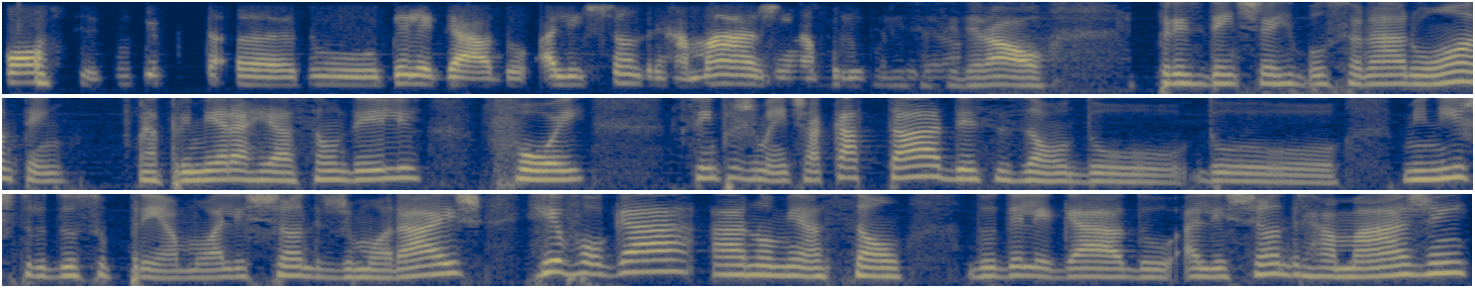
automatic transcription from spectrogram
posse do, uh, do, delegado Alexandre Ramagem na Polícia, Polícia Federal, o presidente Jair Bolsonaro ontem, a primeira reação dele foi simplesmente acatar a decisão do, do ministro do Supremo, Alexandre de Moraes, revogar a nomeação do delegado Alexandre Ramagem,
